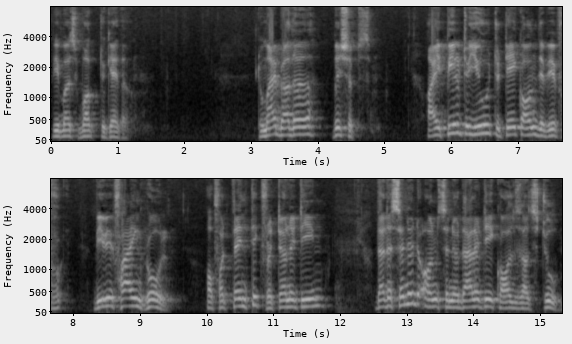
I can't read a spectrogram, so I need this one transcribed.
We must work together. To my brother bishops, I appeal to you to take on the vivifying role of authentic fraternity that the Synod on Synodality calls us to,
